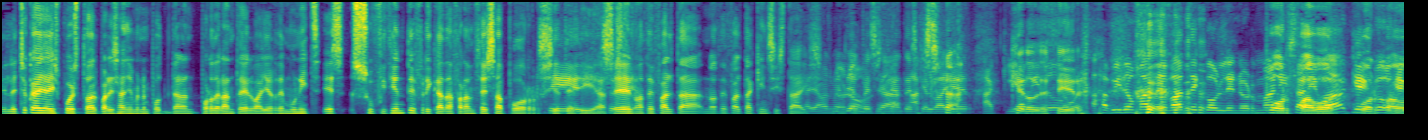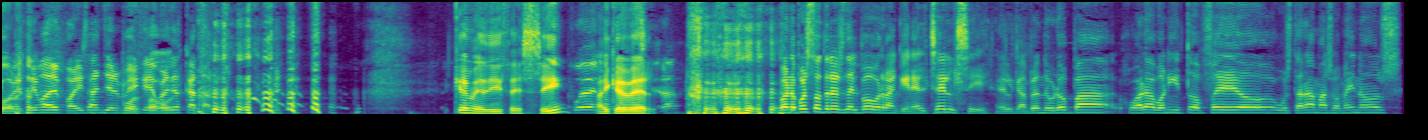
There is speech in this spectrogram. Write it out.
el hecho que hayáis puesto al Paris Saint-Germain por delante del Bayern de Múnich es suficiente fricada francesa por siete días. ¿eh? No hace falta, no hace falta que insistáis. Aquí ha, habido, decir. ha habido más debate con Lenormand y Saliba que, con, el tema del Paris Saint-Germain que ha parecido escándalo. ¿Qué me dices? ¿Sí? Hay que ver. bueno, puesto 3 del Power Ranking. El Chelsea, el campeón de Europa, jugará bonito, feo, gustará más o menos.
